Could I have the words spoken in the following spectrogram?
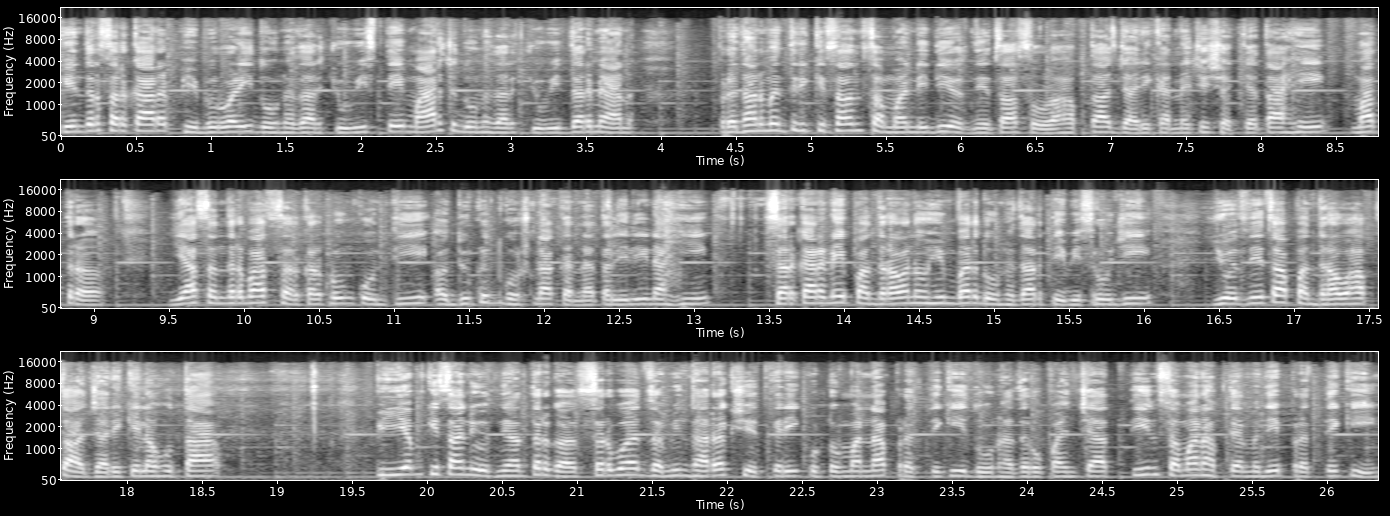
केंद्र सरकार फेब्रुवारी दोन हजार चोवीस ते मार्च दोन हजार चोवीस दरम्यान प्रधानमंत्री किसान सन्मान निधी योजनेचा सोळा हप्ता जारी करण्याची शक्यता आहे. मात्र या संदर्भात सरकारकडून कोणतीही अधिकृत घोषणा करण्यात आलेली नाही. सरकारने पंधरा नोव्हेंबर दोन हजार तेवीस रोजी योजनेचा पंधरावा हप्ता जारी केला होता. पी एम किसान योजनेअंतर्गत सर्व जमीनधारक शेतकरी कुटुंबांना प्रत्येकी दोन हजार रुपयांच्या तीन समान हप्त्यांमध्ये प्रत्येकी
